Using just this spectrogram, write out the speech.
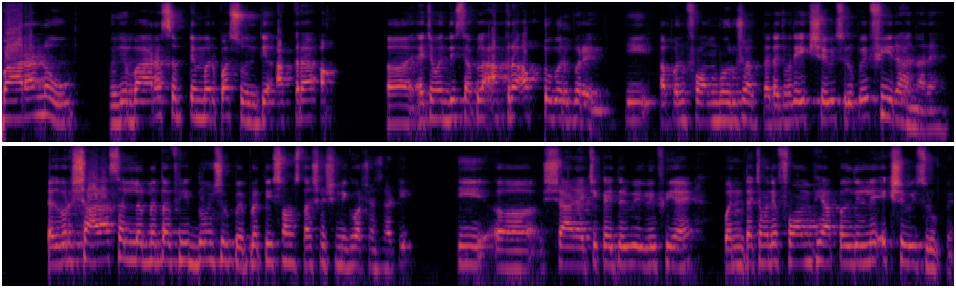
बारा नऊ म्हणजे बारा सप्टेंबरपासून ते अकरा याच्यामध्ये दिसतं आपला अकरा ऑक्टोबर पर्यंत ही आपण फॉर्म भरू शकता. त्याच्यामध्ये एकशे वीस रुपये फी राहणार आहे. त्याचबरोबर शाळा संलग्नता फी दोनशे रुपये प्रति संस्था शैक्षणिक वर्षांसाठी. ही शाळेची काहीतरी वेगळी फी आहे. पण त्याच्यामध्ये फॉर्म फी आपल्याला दिलेली एकशे वीस रुपये.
